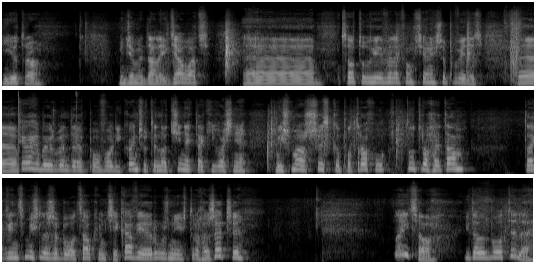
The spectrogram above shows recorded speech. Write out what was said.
i jutro będziemy dalej działać. Eee, co tu wiele wam chciałem jeszcze powiedzieć. Eee, ja chyba już będę powoli kończył ten odcinek, taki właśnie misz masz wszystko po trochu, tu trochę tam. Tak więc myślę, że było całkiem ciekawie, różnych trochę rzeczy. No i co? I to by było tyle.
